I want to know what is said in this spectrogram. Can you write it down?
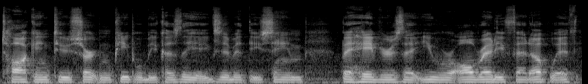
talking to certain people because they exhibit these same behaviors that you were already fed up with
